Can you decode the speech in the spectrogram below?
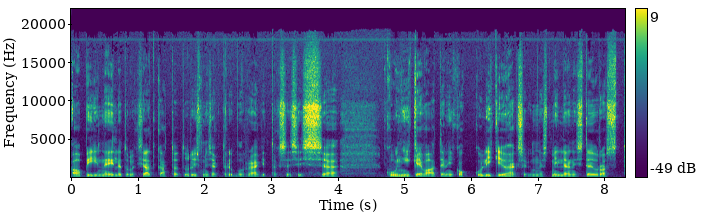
abi neile tuleks jätkata, turismisektori puhul räägitakse siis äh, kuni kevadeni kokku ligi üheksakümnest miljonist eurost.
